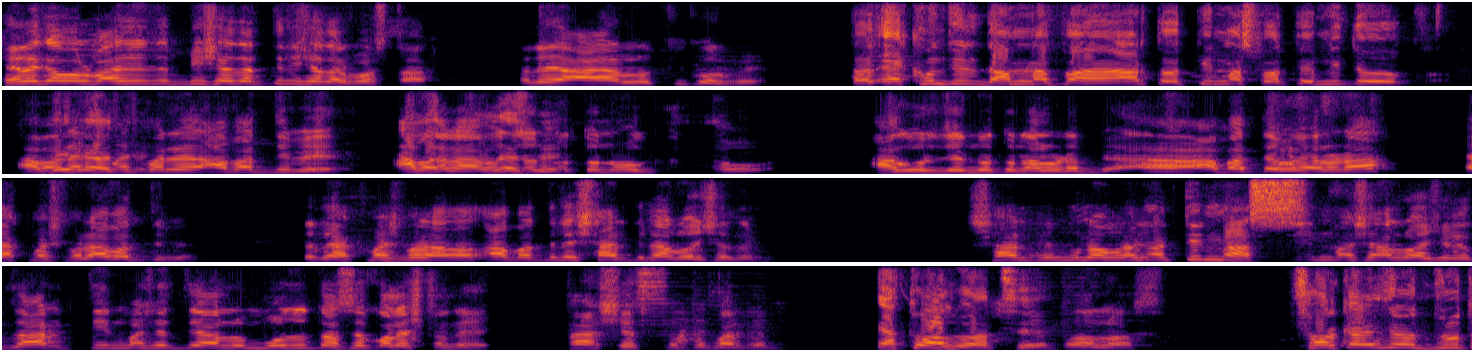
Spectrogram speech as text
এখানে কেবল বাড়িতে বিশ হাজার তিরিশ হাজার বস্তা। তাহলে আর আলু কি করবে? তাহলে এখন যদি দাম না পায় আর তো তিন মাস পর এমনি তো আবার এক মাস পরে আবার দিবে। আবার নতুন আগুর যে নতুন আলুটা আবাদ দেয় ওই আলুটা এক মাস পরে আবার দিবে। তাহলে এক মাস পরে আবার- আবার দিলে সাড়ে তিন আলু এসে যাবে। সাড়ে তিন মোটামুটি তিন মাস। তিন মাসে আলু এসে যার তিন মাসের যে আলু মজুত আছে কলেস্টনে শেষ করতে এত আলু আছে। এত আলু আছে। সরকারের জন্য দ্রুত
